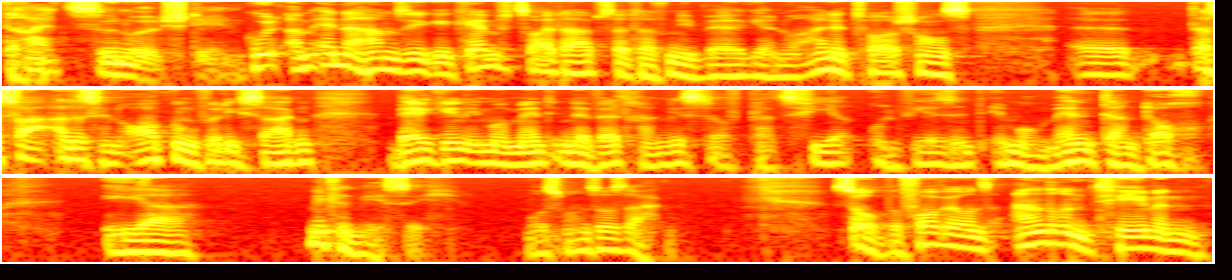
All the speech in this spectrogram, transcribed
3 zu 0 stehen. Gut, am Ende haben sie gekämpft. Zweite Halbzeit hatten die Belgier nur eine Torchance. Äh, Das war alles in Ordnung, würde ich sagen. Belgien im Moment in der Weltrangliste auf Platz 4 und wir sind im Moment dann doch eher mittelmäßig, muss man so sagen. So, bevor wir uns anderen Themen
